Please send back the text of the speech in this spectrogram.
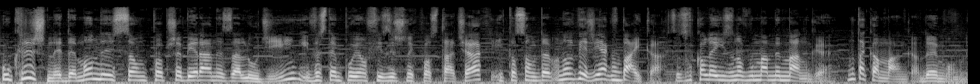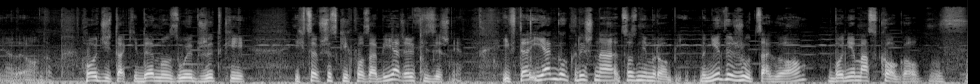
U Kryszny demony są poprzebierane za ludzi i występują w fizycznych postaciach i to są, demony, no wiecie, jak w bajkach. To z kolei znowu mamy mangę. No taka manga, demon, nie demon. Chodzi taki demon zły, brzydki i chce wszystkich pozabijać, ale fizycznie. I jak go Kryszna, co z nim robi? No nie wyrzuca go, bo nie ma z kogo. W,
